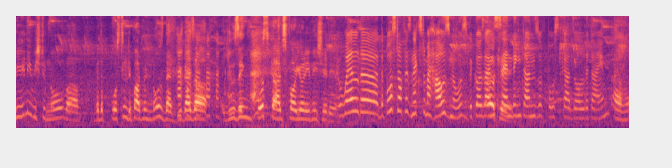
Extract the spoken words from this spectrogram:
we really wish to know uh, whether the postal department knows that you guys are using postcards for your initiative. Well, the the post office next to my house knows because I'm Okay. sending tons of postcards all the time. Uh-huh.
